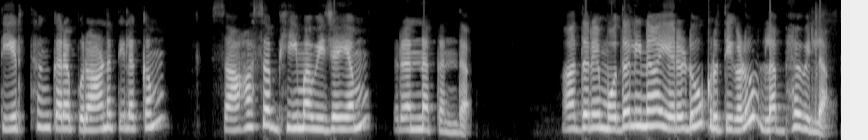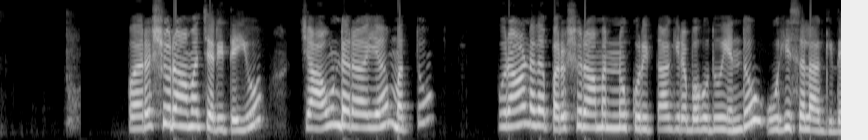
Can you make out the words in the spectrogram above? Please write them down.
ತೀರ್ಥಂಕರ ಪುರಾಣ ತಿಲಕಂ ಸಾಹಸ ಭೀಮ ವಿಜಯಂ, ರನ್ನಕಂದ. ಆದರೆ ಮೊದಲಿನ ಎರಡೂ ಕೃತಿಗಳು ಲಭ್ಯವಿಲ್ಲ. ಪರಶುರಾಮ ಚರಿತೆಯು ಚಾವುಂಡರಾಯ ಮತ್ತು ಪುರಾಣದ ಪರಶುರಾಮನನ್ನು ಕುರಿತಾಗಿರಬಹುದು ಎಂದು ಊಹಿಸಲಾಗಿದೆ.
